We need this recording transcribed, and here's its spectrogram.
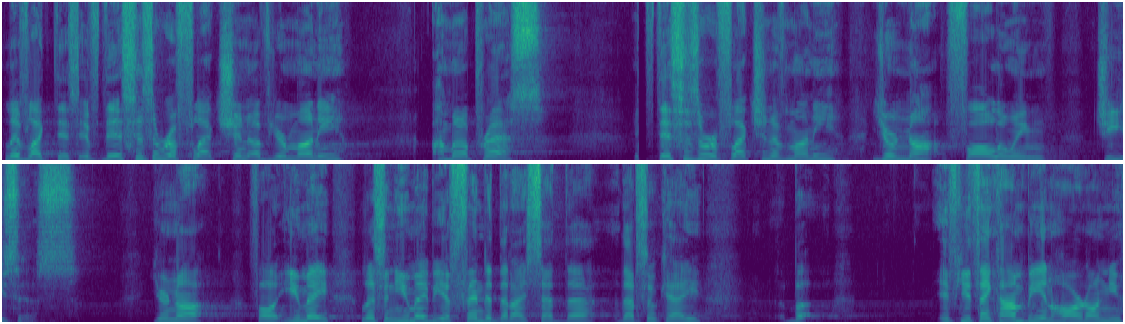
live like this. If this is a reflection of your money, I'm to press. If this is a reflection of money, you're not following Jesus. You're not following. You may, listen, you may be offended that I said that. That's okay. But if you think I'm being hard on you,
